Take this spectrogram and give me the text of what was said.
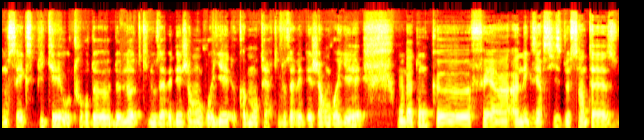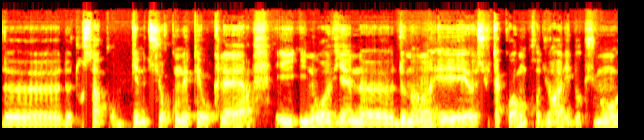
on, s'est expliqué autour de, notes qu'ils nous avaient déjà envoyées, de commentaires qu'ils nous avaient déjà envoyés. On a donc fait un, exercice de synthèse de, de tout ça pour bien être sûr qu'on était au clair. Ils nous reviennent demain et suite à quoi on produira les documents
